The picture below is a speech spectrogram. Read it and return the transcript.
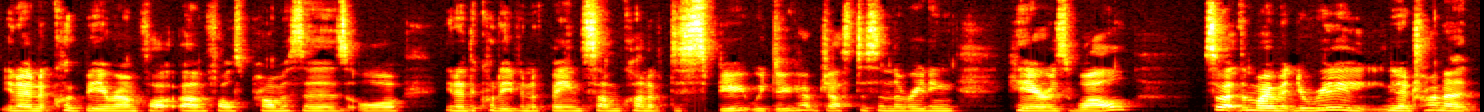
you know, and it could be around um, false promises or, you know, there could even have been some kind of dispute. We do have justice in the reading here as well. So at the moment, you're really, you know, trying to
